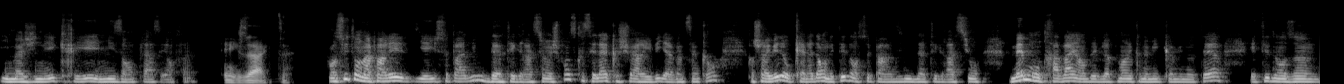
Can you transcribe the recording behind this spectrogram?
imaginées, créées et mises en place. Et enfin. Exact. Ensuite, on a parlé, il y a eu ce paradigme d'intégration. Et je pense que c'est là que je suis arrivé il y a 25 ans. Quand je suis arrivé au Canada, on était dans ce paradigme d'intégration. Même mon travail en développement économique communautaire était dans, un,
